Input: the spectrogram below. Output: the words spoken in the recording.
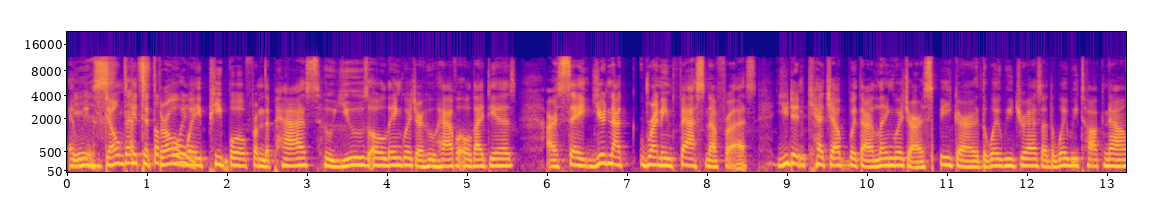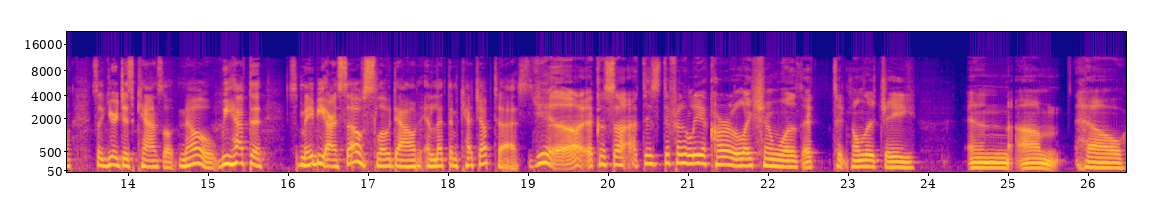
And Yes, we don't get to throw point. away people from the past who use old language or who have old ideas or say you're not running fast enough for us. You didn't catch up with our language or our speak or the way we dress or the way we talk now, so you're just canceled. No, we have to maybe ourselves slow down and let them catch up to us. Yeah, because uh, there's definitely a correlation with uh, technology and um, how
